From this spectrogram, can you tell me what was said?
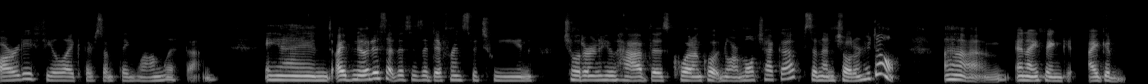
already feel like there's something wrong with them. And I've noticed that this is a difference between children who have those quote unquote normal checkups and then children who don't. Um, and I think I could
